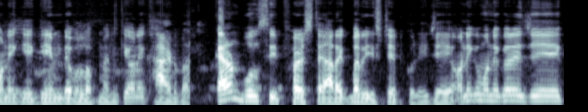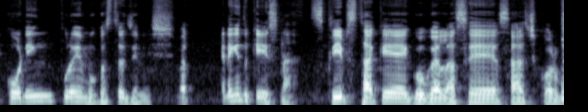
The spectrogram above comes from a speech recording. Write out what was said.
অনেকে গেম ডেভেলপমেন্টকে অনেক হার্ড বানায় কারণ বলছি ফার্স্টে আরেকবার রিস্টেট করি যে অনেকে মনে করে যে কোডিং পুরোই মুখস্থ জিনিস বাট এটা কিন্তু কেস না। স্ক্রিপ্টস থাকে গুগল আছে সার্চ করব।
